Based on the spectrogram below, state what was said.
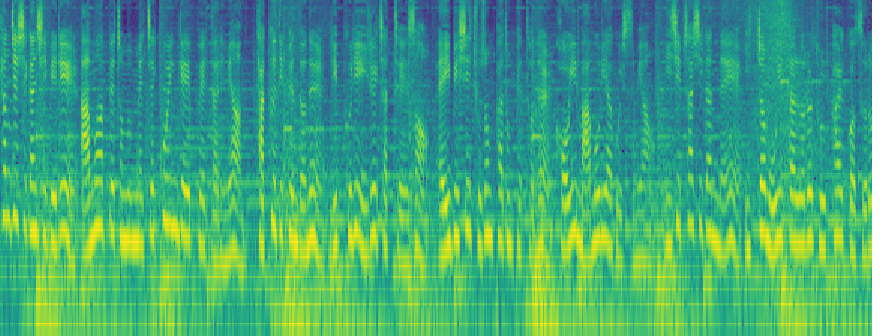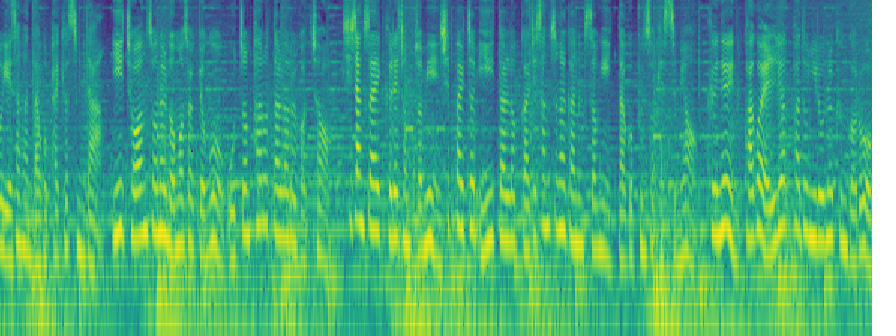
현지 시간 11일 암호화폐 전문 매체 코인게이프에 따르면 다크 디펜더는 리플이 일일 차트에서 ABC 조정 파동 패턴을 거의 마무리하고 있으며 24시간 내에 2.52달러를 돌파할 것으로 예상한다고 밝혔습니다. 이 저항선을 넘어설 경우 5.85달러를 거쳐 시장 사이클의 정점인 18.22달러까지 상승할 가능성이 있다고 분석했으며 그는 과거 엘리엇 파동 이론을 근거로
